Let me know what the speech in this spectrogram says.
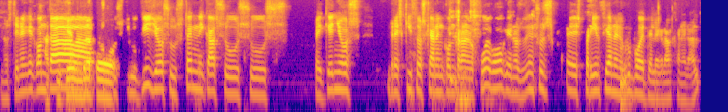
Nos tienen que contar dato- sus truquillos, sus técnicas, sus, sus pequeños resquizos que han encontrado en el juego, que nos den su experiencia en el grupo de Telegram general.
